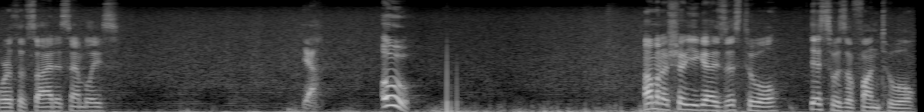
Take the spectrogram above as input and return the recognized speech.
worth of side assemblies. Yeah. Ooh. I'm going to show you guys this tool. This was a fun tool.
